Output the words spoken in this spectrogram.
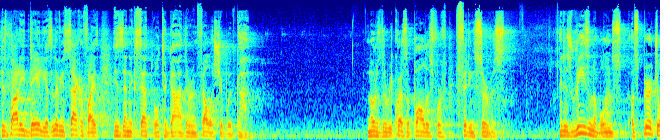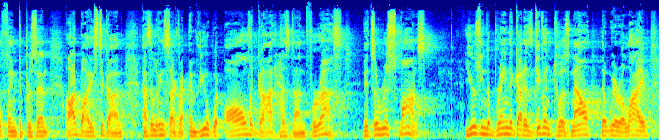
his body daily as a living sacrifice is then acceptable to God. They're in fellowship with God. Notice the request of Paul is for fitting service. It is reasonable and a spiritual thing to present our bodies to God as a living sacrifice in view of what all that God has done for us. It's a response. Using the brain that God has given to us now that we're alive,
